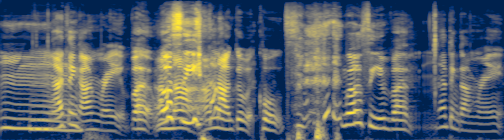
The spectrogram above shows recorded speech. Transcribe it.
Mm, mm. I think I'm right, but we'll not, see. I'm not good with quotes. we'll see, but I think I'm right.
